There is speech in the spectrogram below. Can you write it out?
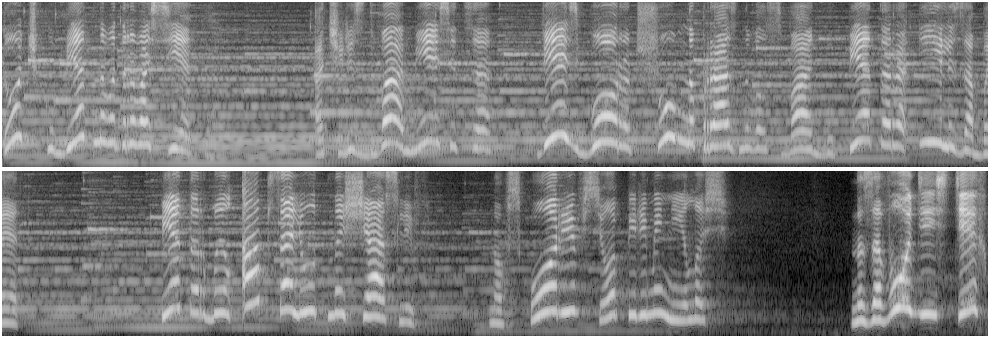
дочку бедного дровосека. А через два месяца весь город шумно праздновал свадьбу Петра и Елизабет. Петр был абсолютно счастлив, но вскоре все переменилось. На заводе с тех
